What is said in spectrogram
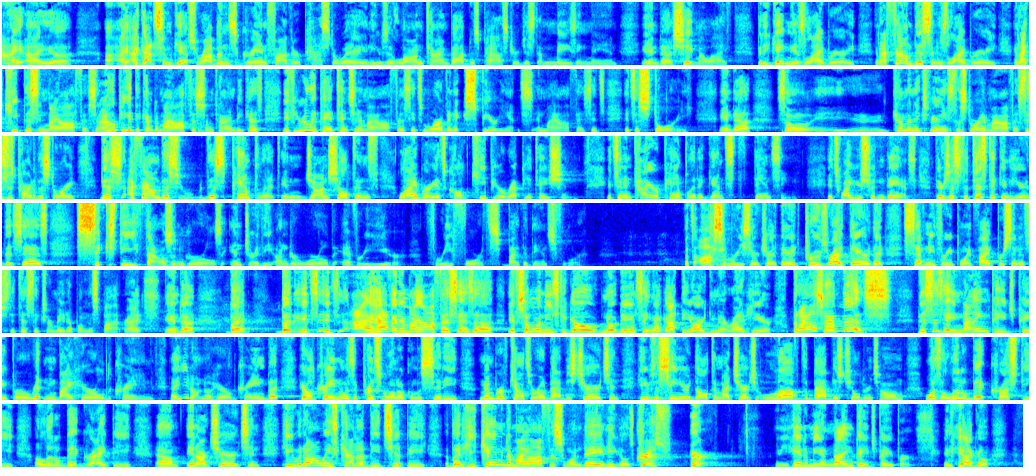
I, I, uh, I, I, got some gifts. Robin's grandfather passed away, and he was a longtime Baptist pastor, just amazing man, and uh, shaped my life but he gave me his library, and I found this in his library, and I keep this in my office. And I hope you get to come to my office sometime because if you really pay attention in my office, it's more of an experience in my office. It's, it's a story. And uh, so uh, come and experience the story of my office. This is part of the story. This, I found this, this pamphlet in John Shelton's library. It's called Keep Your Reputation. It's an entire pamphlet against dancing. It's why you shouldn't dance. There's a statistic in here that says 60,000 girls enter the underworld every year, three fourths by the dance floor. That's awesome research right there. It proves right there that 73.5% of statistics are made up on the spot, right? And, uh, but, but it's, it's, I have it in my office as a, if someone needs to go, no dancing, I got the argument right here. But I also have this. This is a nine page paper written by Harold Crane. Now, you don't know Harold Crane, but Harold Crane was a principal in Oklahoma City, member of Council Road Baptist Church, and he was a senior adult in my church, loved the Baptist Children's Home, was a little bit crusty, a little bit gripey um, in our church, and he would always kind of be chippy. But he came into my office one day and he goes, Chris, here. And he handed me a nine page paper. And I go,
